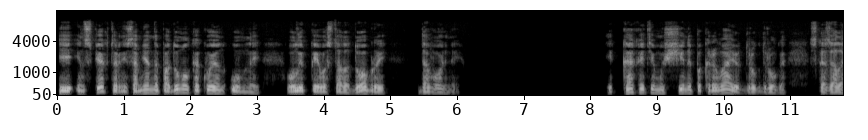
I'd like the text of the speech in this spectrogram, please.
И инспектор, несомненно, подумал, какой он умный. Улыбка его стала доброй, довольной. «И как эти мужчины покрывают друг друга», — сказала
